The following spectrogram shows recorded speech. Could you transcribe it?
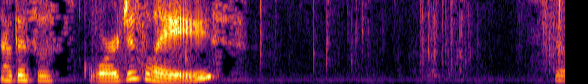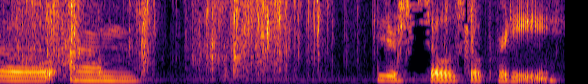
Now this was gorgeous lace. So, um, these are so, so pretty.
